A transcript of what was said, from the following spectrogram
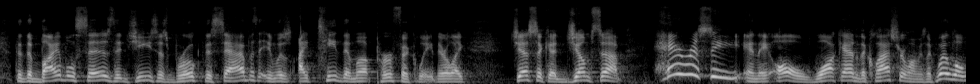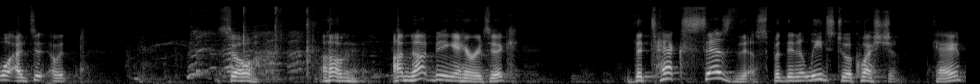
that the Bible says that Jesus broke the Sabbath? It was, I teed them up perfectly. They're like, Jessica jumps up, heresy! And they all walk out of the classroom. I was like, Whoa, whoa, whoa. I just, I would... So um, I'm not being a heretic. The text says this, but then it leads to a question, okay?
